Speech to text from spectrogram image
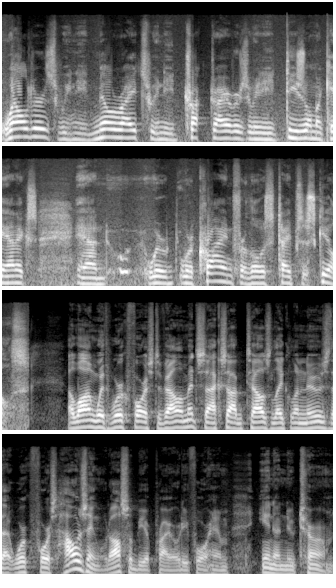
welders, we need millwrights, we need truck drivers, we need diesel mechanics, and we're, we're crying for those types of skills. Along with workforce development, Saxhaug tells Lakeland News that workforce housing would also be a priority for him in a new term.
